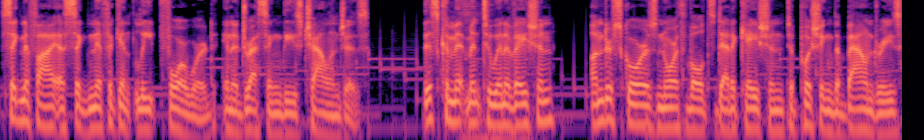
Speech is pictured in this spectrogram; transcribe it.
signify a significant leap forward in addressing these challenges. This commitment to innovation underscores Northvolt's dedication to pushing the boundaries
